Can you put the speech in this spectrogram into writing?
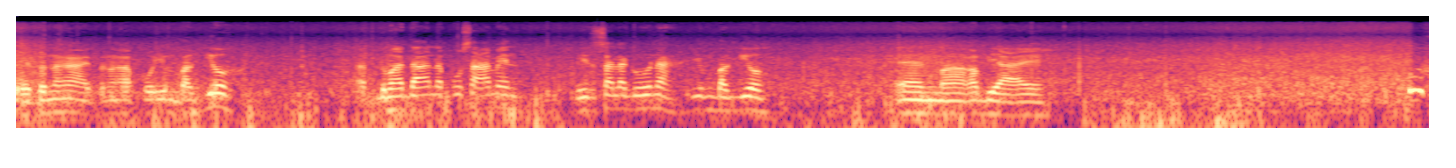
Ito na nga, ito na nga po yung bagyo. At dumadaan na po sa amin dito sa Laguna, yung bagyo. Ayan mga kabiyahe. Whew.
